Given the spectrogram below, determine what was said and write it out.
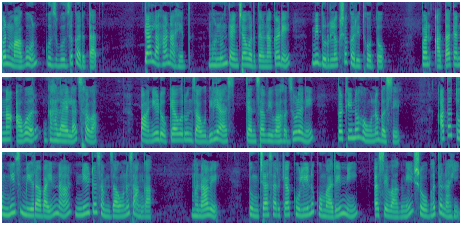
पण मागून कुजबुज करतात. त्या लहान आहेत म्हणून त्यांच्या वर्तनाकडे मी दुर्लक्ष करीत होतो. पण आता त्यांना आवर घालायलाच हवा. पाणी डोक्यावरून जाऊ दिल्यास त्यांचा विवाह जुळणे कठीण होऊन बसेल. आता तुम्हीच मीराबाईंना नीट समजावून सांगा. म्हणावे तुमच्यासारख्या कुलीन कुमारींनी असे वागणे शोभत नाही.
